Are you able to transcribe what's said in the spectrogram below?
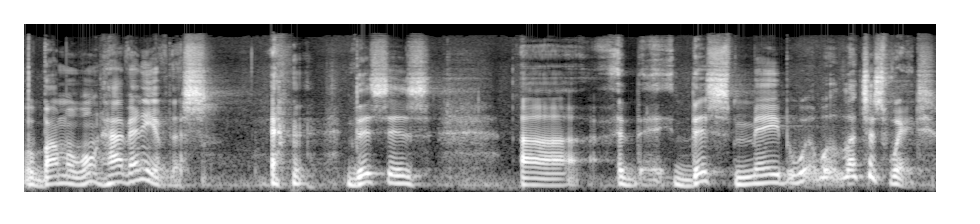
Obama won't have any of this. this is uh, this may. Be, well, let's just wait.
